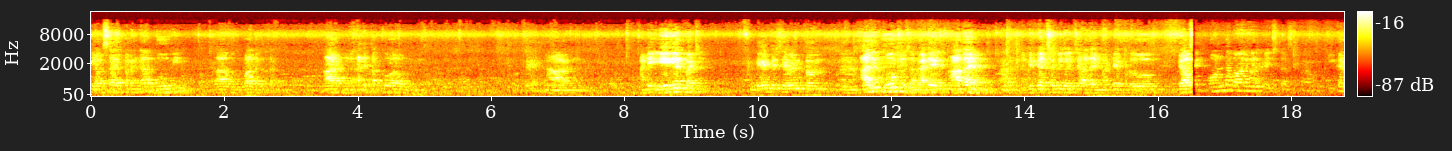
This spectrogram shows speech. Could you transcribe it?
వ్యవసాయ పరంగా భూమి ఆ, ఉత్పాదకత ఆ రకంగా అంటే తక్కువ ఉంటుంది ఆ రకంగా. అంటే ఏరియాని బట్టి అంటే ఏంటి సెవెన్ థౌసండ్ అది కోట్లు సార్ అంటే ఆదాయం. అగ్రికల్చర్ మీద వచ్చే ఆదాయం. అంటే ఇప్పుడు వ్యవసాయం కొండ వాళ్ళ మీద పెంచుతారు సార్ ఇక్కడ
